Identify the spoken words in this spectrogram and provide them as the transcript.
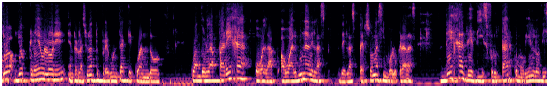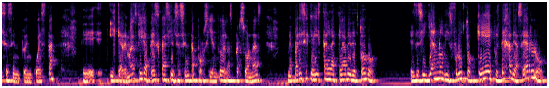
yo, yo creo, Lore, en relación a tu pregunta, que cuando, cuando la pareja o, la, o alguna de las, de las personas involucradas deja de disfrutar, como bien lo dices en tu encuesta, eh, y que además, fíjate, es casi el 60% de las personas, me parece que ahí está la clave de todo. Es decir, ya no disfruto, ¿qué? Pues deja de hacerlo.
